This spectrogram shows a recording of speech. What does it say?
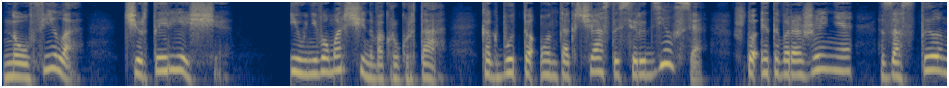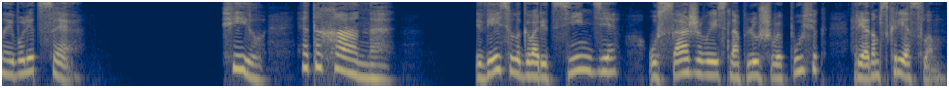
но у Фила черты резче, и у него морщины вокруг рта, как будто он так часто сердился, что это выражение застыло на его лице. «Фил, это Ханна», — весело говорит Синди, усаживаясь на плюшевый пуфик рядом с креслом.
